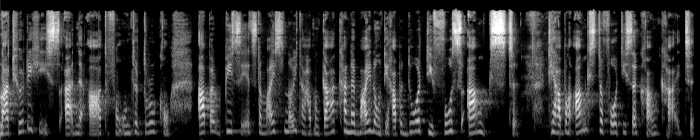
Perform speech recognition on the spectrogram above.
Natürlich ist eine Art von Unterdrückung, aber bis jetzt die meisten Leute haben gar keine Meinung, die haben nur diffus Angst. Die haben Angst vor dieser Krankheit.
